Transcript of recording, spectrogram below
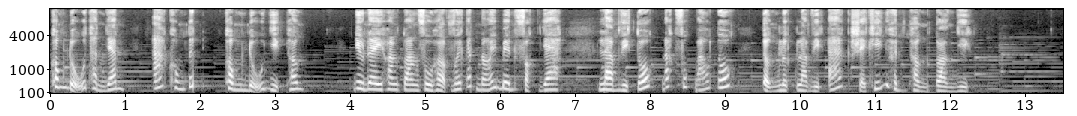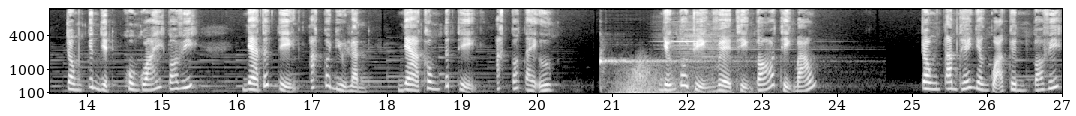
không đủ thành danh, ác không tích, không đủ diệt thân. Điều này hoàn toàn phù hợp với cách nói bên Phật gia, làm việc tốt đắc phúc báo tốt, tận lực làm việc ác sẽ khiến hình thần toàn diệt. Trong kinh dịch khuôn quái có viết, nhà tích thiện ắt có điều lành, nhà không tích thiện ắt có tai ương. Những câu chuyện về thiện có thiện báo Trong Tam Thế Nhân Quả Kinh có viết,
